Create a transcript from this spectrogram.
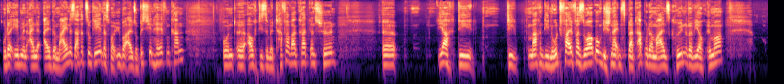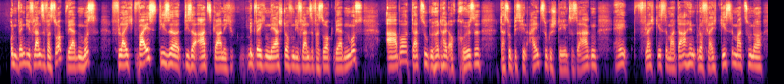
oder eben in eine allgemeine Sache zu gehen, dass man überall so ein bisschen helfen kann. Und äh, auch diese Metapher war gerade ganz schön. Äh, ja, die, die machen die Notfallversorgung, die schneiden das Blatt ab oder malen es grün oder wie auch immer. Und wenn die Pflanze versorgt werden muss, vielleicht weiß dieser, dieser Arzt gar nicht, mit welchen Nährstoffen die Pflanze versorgt werden muss. Aber dazu gehört halt auch Größe, das so ein bisschen einzugestehen, zu sagen, hey, vielleicht gehst du mal dahin oder vielleicht gehst du mal zu einer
